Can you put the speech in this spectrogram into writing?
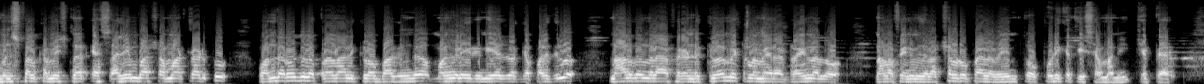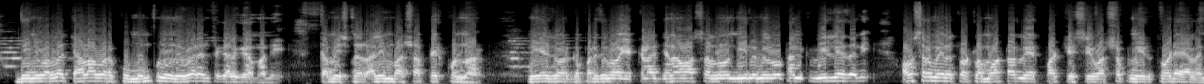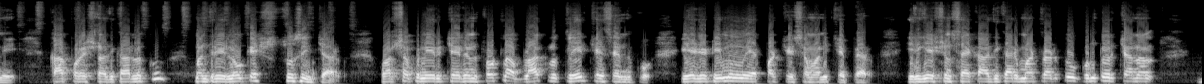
Municipal commissioner S Aleem Basha మాట్లాడుతూ వంద రోజుల ప్రణాళికలో భాగంగా మంగళగిరి నియోజకవర్గ పరిధిలో నాలుగు వందల యాభై రెండు కిలోమీటర్ల మేర డ్రైన్లలో నలభై ఎనిమిది లక్షల రూపాయల వ్యయంతో పూడిక తీశామని చెప్పారు. దీనివల్ల చాలా వరకు ముంపును నివారించగలిగామని కమిషనర్ అలీం బాషా పేర్కొన్నారు. నియోజకవర్గ పరిధిలో ఎక్కడ జనావాసాల్లో నీరు నిలవటానికి వీల్లేదని అవసరమైన చోట్ల మోటార్లు ఏర్పాటు చేసి వర్షపు నీరు తోడేయాలని కార్పొరేషన్ అధికారులకు మంత్రి లోకేష్ సూచించారు. వర్షపు నీరు చేరిన చోట్ల బ్లాక్లు క్లియర్ చేసేందుకు ఏడు టీములను ఏర్పాటు చేశామని చెప్పారు. ఇరిగేషన్ శాఖ అధికారి మాట్లాడుతూ గుంటూరు ఛానల్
